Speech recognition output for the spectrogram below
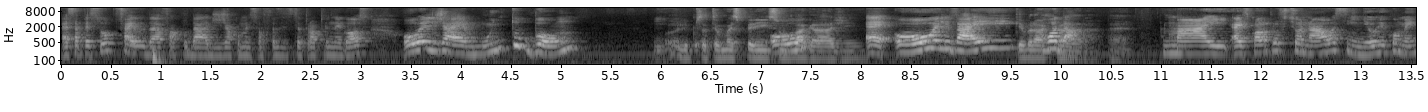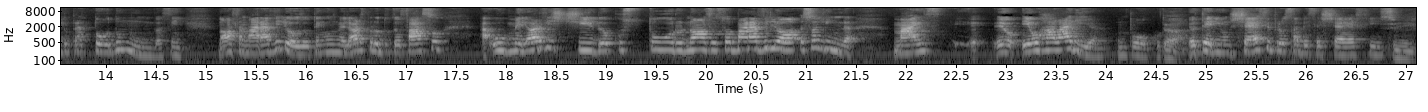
Essa pessoa que saiu da faculdade e já começou a fazer seu próprio negócio, ou ele já é muito bom. Ele precisa ter uma experiência, ou, uma bagagem. É, ou ele vai Quebrar rodar. a cara. É. Mas a escola profissional, assim, eu recomendo para todo mundo, assim. Nossa, maravilhoso. Eu tenho os melhores produtos, eu faço o melhor vestido, eu costuro. Nossa, eu sou maravilhosa, eu sou linda. Mas eu, eu ralaria um pouco. Tá. Eu teria um chefe para eu saber ser chefe. Sim.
